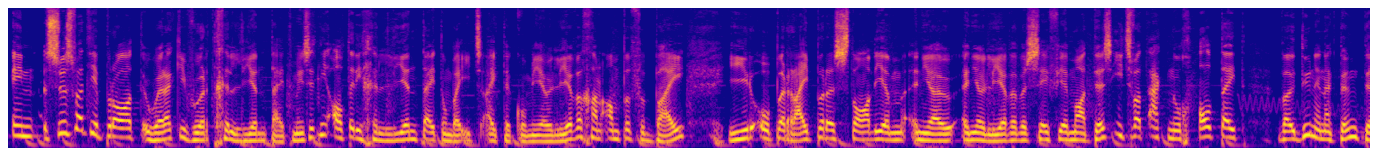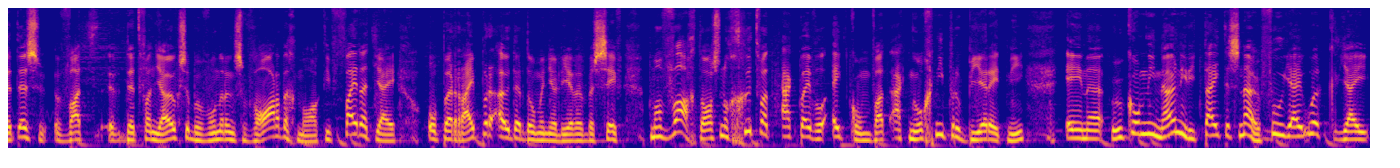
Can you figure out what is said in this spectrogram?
en soos wat jy praat, hoor ek die woord geleentheid. Mense het nie altyd die geleentheid om by iets uit te kom. Jou lewe gaan amper verby. Hier op 'n rypere stadium in jou in jou lewe besef jy maar dis iets wat ek nog altyd wou doen en ek dink dit is wat dit van jou ook so bewonderingswaardig maak. Die feit dat jy op 'n ryper ouderdom in jou lewe besef maar wag daar's nog goed wat ek by wil uitkom wat ek nog nie probeer het nie. En uh, hoekom nie nou nie? Die tyd is nou. Voel jy ook jy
